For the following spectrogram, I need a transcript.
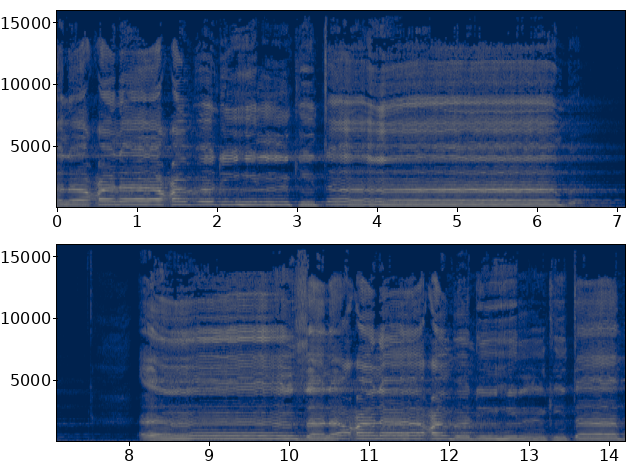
أنزل على عبده الكتاب. أنزل على عبده الكتاب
